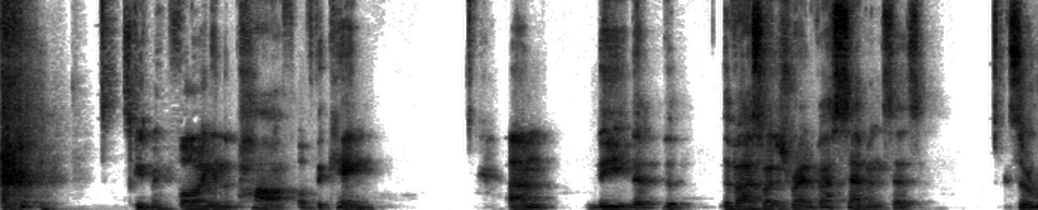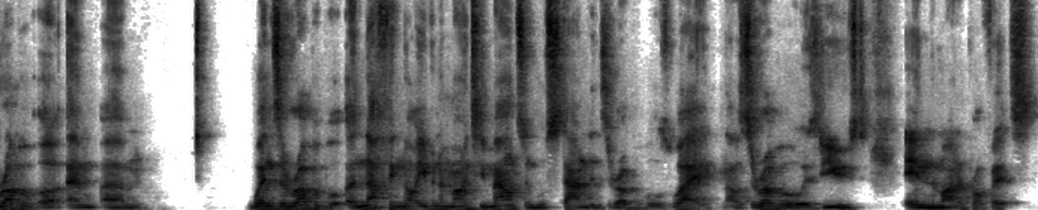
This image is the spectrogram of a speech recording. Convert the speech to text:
excuse me, following in the path of the king. Um, the, the, the, the verse I just read, verse 7 says, Zerubbabel, uh, um, um, when Zerubbabel, uh, nothing, not even a mighty mountain, will stand in Zerubbabel's way. Now, Zerubbabel is used in the Minor Prophets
